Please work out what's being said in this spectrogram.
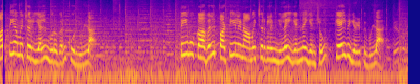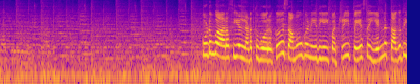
மத்திய அமைச்சர் எல் முருகன் கூறியுள்ளார். திமுகவில் பட்டியலின அமைச்சர்களின் நிலை என்ன என்றும் கேள்வி எழுப்பியுள்ளார். குடும்ப அரசியல் நடத்துவோருக்கு சமூக நீதியை பற்றி பேச என்ன தகுதி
